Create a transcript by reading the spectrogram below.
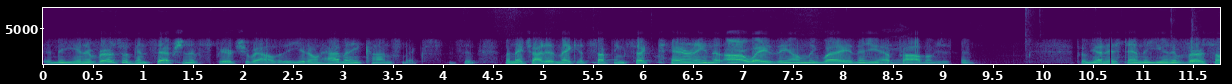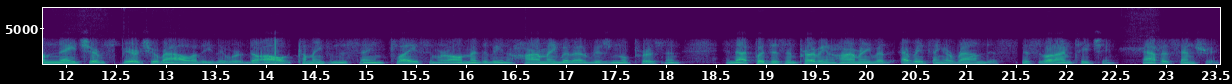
the universal conception of spirituality, you don't have any conflicts. A, when they try to make it something sectarian that our way is the only way, then you have problems. You see. But when you understand the universal nature of spirituality, that we're, they're all coming from the same place, and we're all meant to be in harmony with that original person and that puts us in perfect harmony with everything around us. This is what I'm teaching, half a century.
